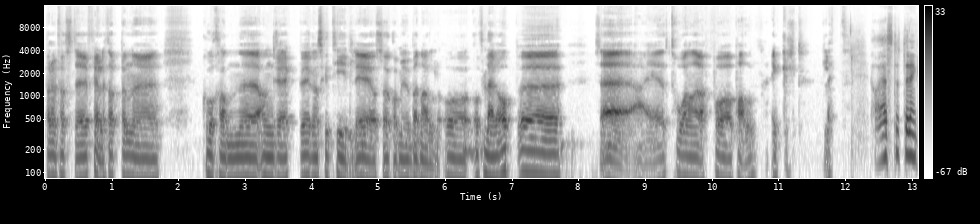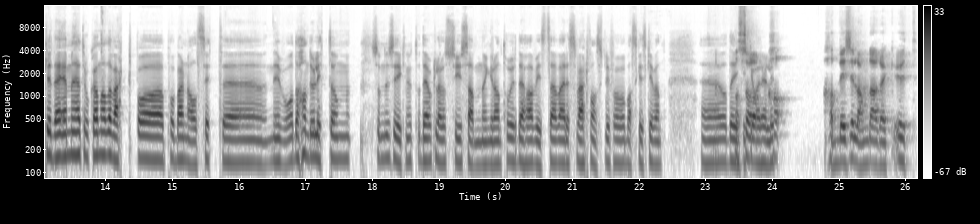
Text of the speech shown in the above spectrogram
på den første fjelletappen. Eh, hvor han eh, angrep ganske tidlig, og så kom jo Bernal og, og flere opp. Eh, så jeg, jeg, tror han hadde vært på pallen. Enkelt. Lett. Ja, jeg støtter egentlig det, men jeg tror ikke han hadde vært på, på Bernal sitt eh, nivå. Det handler jo litt om som du sier, Knut, det å klare å sy sammen en Grand Tour. Det har vist seg å være svært vanskelig for vår baskiske venn. Eh, og det gikk Også, ikke over heller. Hadde ikke Landa røkt ut,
